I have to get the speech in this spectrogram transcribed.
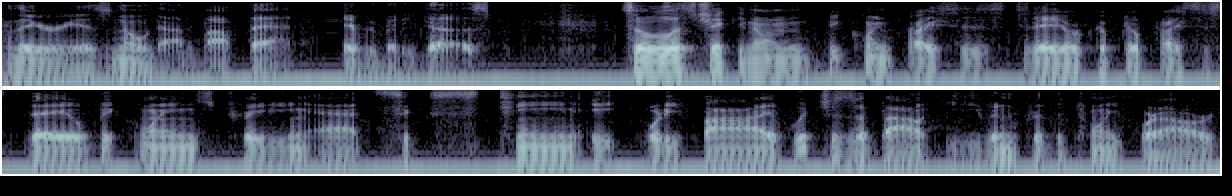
There is no doubt about that. Everybody does. So let's check in on Bitcoin prices today or crypto prices today. Bitcoin's trading at 16,845, which is about even for the 24 hour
